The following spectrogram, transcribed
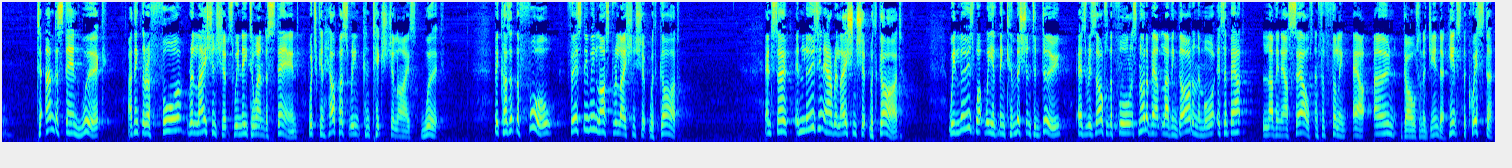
to understand work, I think there are four relationships we need to understand which can help us recontextualize work. Because at the fall, firstly, we lost relationship with God. And so, in losing our relationship with God, we lose what we have been commissioned to do as a result of the fall. It's not about loving God anymore, it's about loving ourselves and fulfilling our own goals and agenda. Hence the quester.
